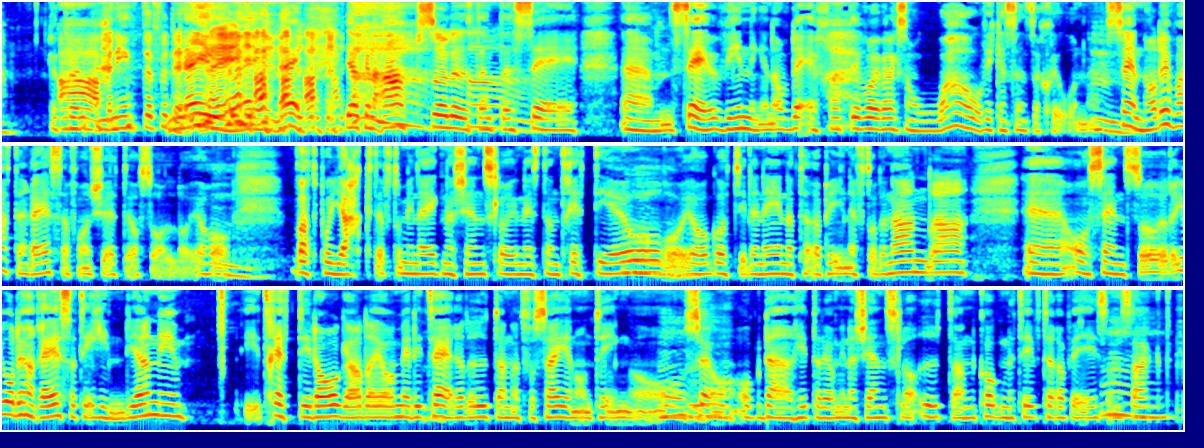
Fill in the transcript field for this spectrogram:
Jag kunde- Ah, men inte för dig. Nej, nej, nej. Jag kunde absolut inte se, ehm, se vinningen av det. För att det var ju liksom wow vilken sensation. Sen har det varit en resa från 21 års ålder. Jag har varit på jakt efter mina egna känslor i nästan 30 år och jag har gått i den ena terapin efter den andra. Eh, och sen så gjorde jag en resa till Indien i i 30 dagar där jag mediterade utan att få säga någonting och, och så. Och där hittade jag mina känslor utan kognitiv terapi som sagt.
